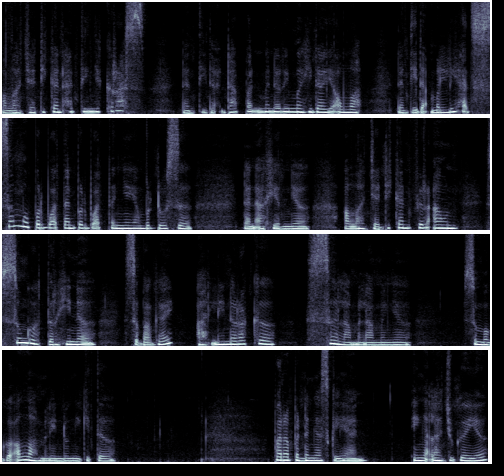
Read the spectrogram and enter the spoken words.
Allah jadikan hatinya keras dan tidak dapat menerima hidayah Allah dan tidak melihat semua perbuatan-perbuatannya yang berdosa. Dan akhirnya Allah jadikan Fir'aun sungguh terhina sebagai ahli neraka selama-lamanya. Semoga Allah melindungi kita. Para pendengar sekalian, ingatlah juga ya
